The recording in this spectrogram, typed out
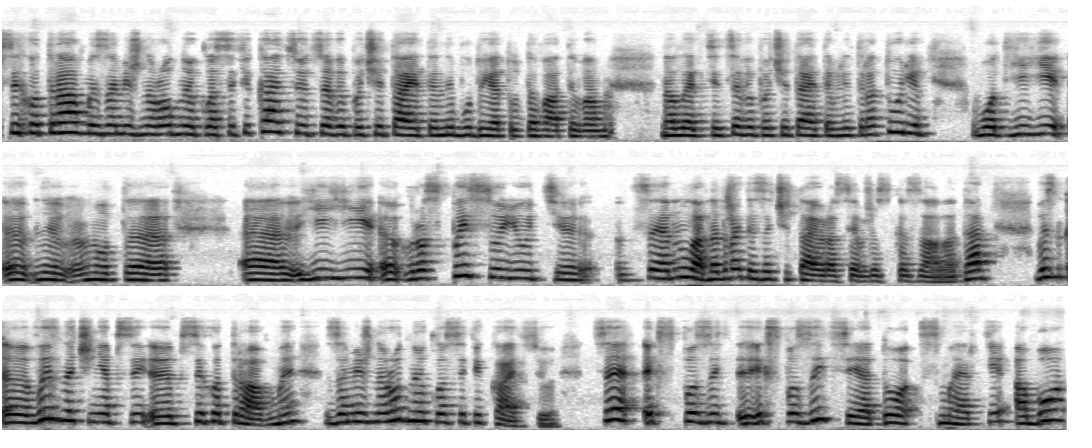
психотравми за міжнародною класифікацією. Це ви почитаєте, не буду я тут давати вам на лекції, це ви почитаєте в літературі. От її, от, її е, розписують. е, Це, ну ладно, давайте зачитаю, раз я вже сказала. Да? Е, Визначення е, психотравми за міжнародною класифікацією. Це експози... експозиція до смерті або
